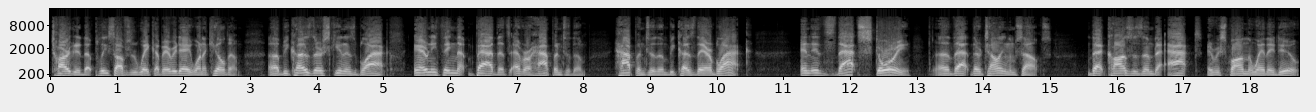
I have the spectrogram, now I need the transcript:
targeted, that police officers wake up every day, want to kill them. Uh, because their skin is black, anything that bad that's ever happened to them happened to them because they are black. And it's that story uh, that they're telling themselves that causes them to act and respond the way they do.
